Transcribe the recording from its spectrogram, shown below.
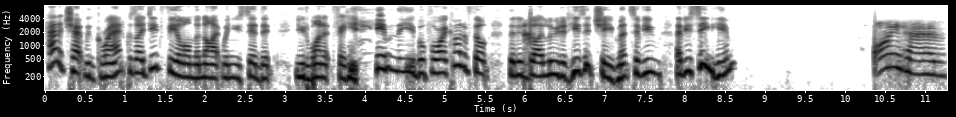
had a chat with Grant? Because I did feel on the night when you said that you'd won it for him the year before, I kind of felt that it diluted his achievements. Have you have you seen him? I have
